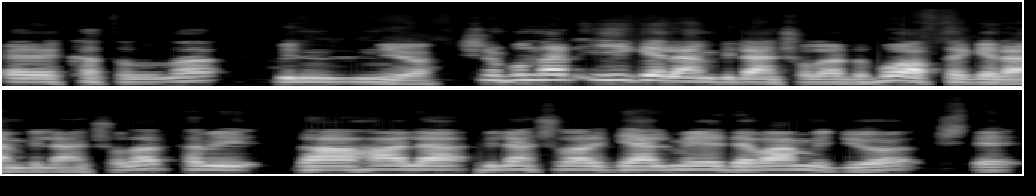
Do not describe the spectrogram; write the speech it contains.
e, katılılabiliyor. Şimdi bunlar iyi gelen bilançolardı. Bu hafta gelen bilançolar. Tabii daha hala bilançolar gelmeye devam ediyor. İşte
